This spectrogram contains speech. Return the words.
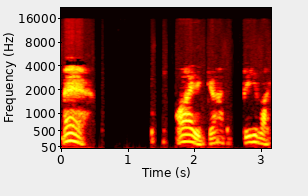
Man. Why you gotta be like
